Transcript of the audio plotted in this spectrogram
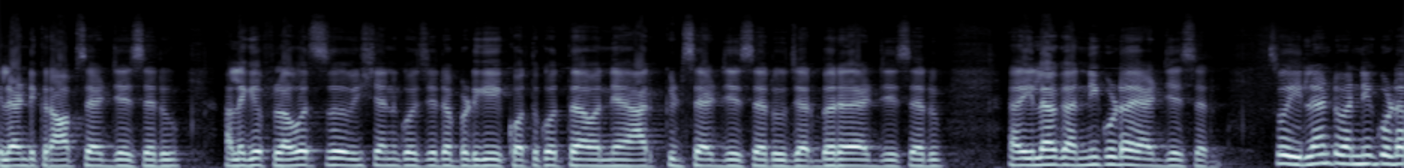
ఇలాంటి క్రాప్స్ యాడ్ చేశారు. అలాగే ఫ్లవర్స్ విషయానికి వచ్చేటప్పటికి కొత్త కొత్త అవన్నీ ఆర్కిడ్స్ యాడ్ చేశారు జర్బెరా యాడ్ చేశారు. ఇలాగ అన్నీ కూడా యాడ్ చేశారు. సో ఇలాంటివన్నీ కూడా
